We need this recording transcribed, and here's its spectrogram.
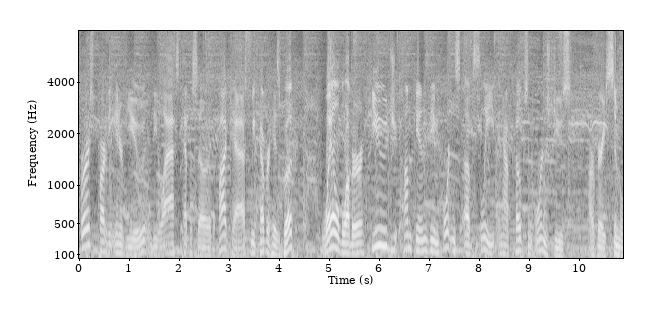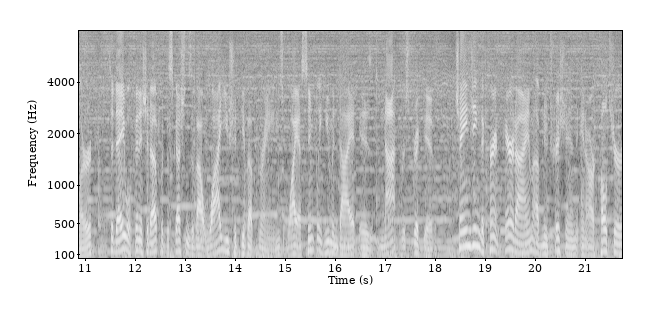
first part of the interview, in the last episode of the podcast, we cover his book, Whale Blubber, Huge Pumpkins, the importance of sleep, and how Cokes and orange juice are very similar. Today, we'll finish it up with discussions about why you should give up grains, why a simply human diet is not restrictive, changing the current paradigm of nutrition in our culture,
